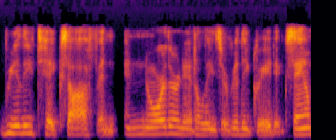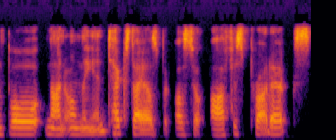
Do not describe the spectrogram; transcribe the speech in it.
really takes off. And, and northern Italy is a really great example, not only in textiles, but also office products.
